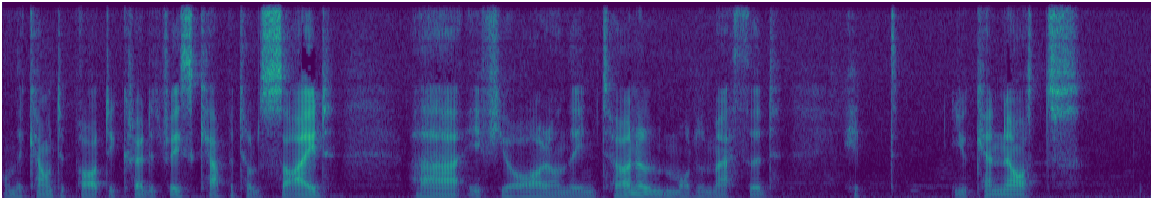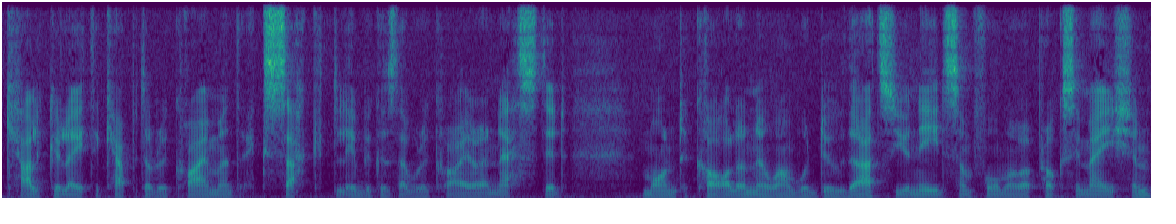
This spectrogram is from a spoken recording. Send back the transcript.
On the counterparty credit risk capital side, uh, if you are on the internal model method, it you cannot calculate the capital requirement exactly because that would require a nested Monte Carlo. No one would do that, so you need some form of approximation.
